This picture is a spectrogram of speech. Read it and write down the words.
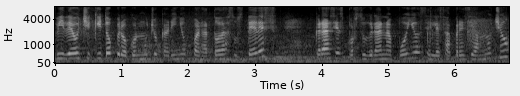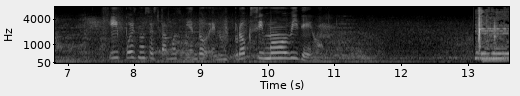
video chiquito pero con mucho cariño para todas ustedes. Gracias por su gran apoyo, se les aprecia mucho. Y pues nos estamos viendo en un próximo video. Thank you.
